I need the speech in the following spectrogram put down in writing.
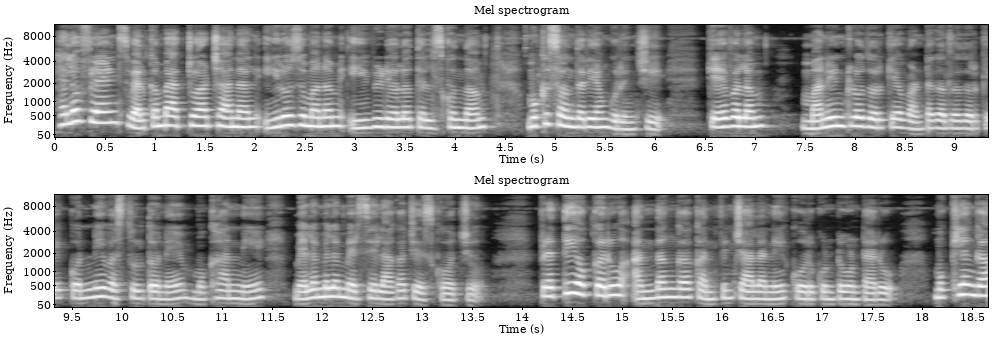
Hello friends welcome back to our channel ఈరోజు మనం ఈ వీడియోలో తెలుసుకుందాం ముఖ సౌందర్యం గురించి. కేవలం మన ఇంట్లో దొరికే వంటగదిలో దొరికే కొన్ని వస్తువులతోనే ముఖాన్ని మెలమెల మెరిసేలాగా చేసుకోవచ్చు. ప్రతి ఒక్కరూ అందంగా కనిపించాలని కోరుకుంటూ ఉంటారు. ముఖ్యంగా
